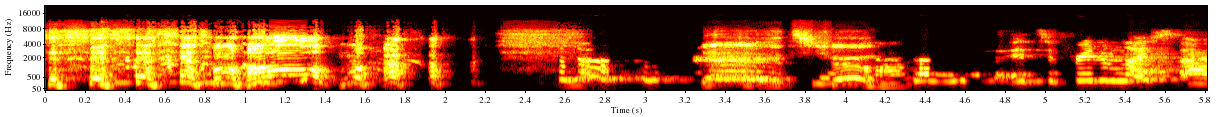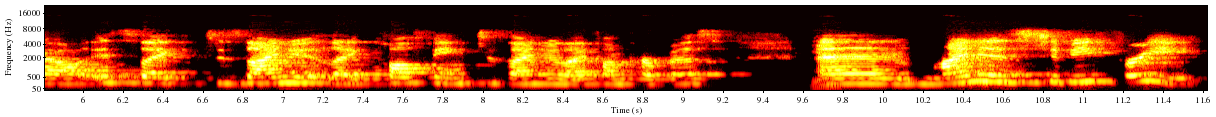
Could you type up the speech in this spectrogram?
oh, yeah, it's true. It's a freedom lifestyle. It's like design your like Paul Finck, design your life on purpose. And mine is to be free,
